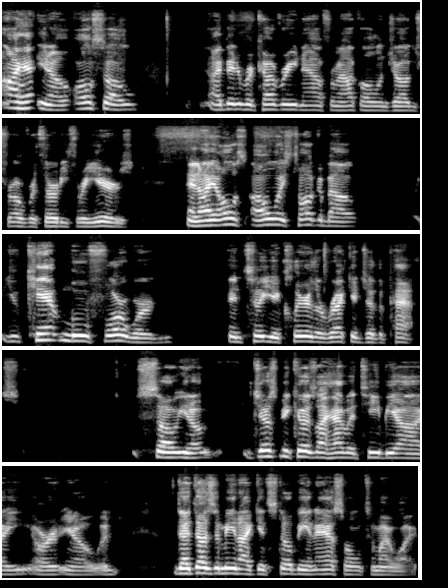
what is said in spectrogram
I, you know, also I've been in recovery now from alcohol and drugs for over 33 years. And I always, always talk about you can't move forward until you clear the wreckage of the past. So, you know, just because I have a TBI or, you know, that doesn't mean I can still be an asshole to my wife.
